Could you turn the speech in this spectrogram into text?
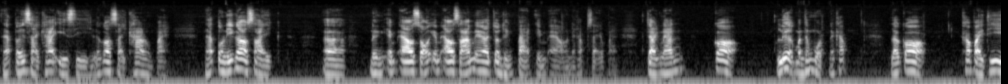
นะตรงนี้ใส่ค่า EC แล้วก็ใส่ค่าลงไปนะตรงนี้ก็ใส่1 ml 2 ml 3 ml จนถึง 8 ml นะครับ ใส่เข้าไป จากนั้นก็เลือกมันทั้งหมดนะครับ แล้วก็เข้าไปที่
